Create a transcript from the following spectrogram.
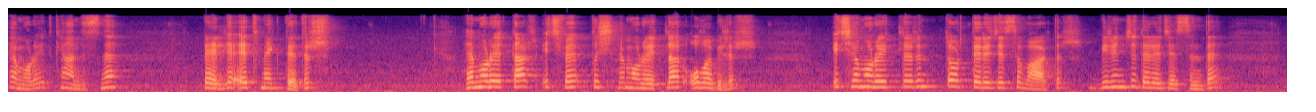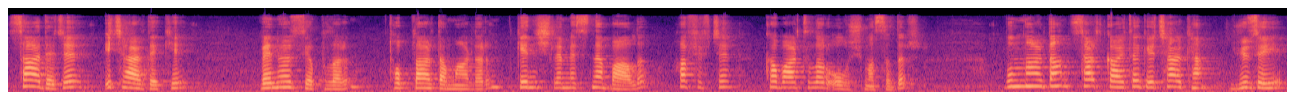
hemoroid kendisine belli etmektedir. Hemoroidler iç ve dış hemoroidler olabilir. İç hemoroidlerin 4 derecesi vardır. Birinci derecesinde sadece içerideki venöz yapıların, toplar damarların genişlemesine bağlı hafifçe kabartılar oluşmasıdır. Bunlardan sert gayta geçerken yüzeyi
